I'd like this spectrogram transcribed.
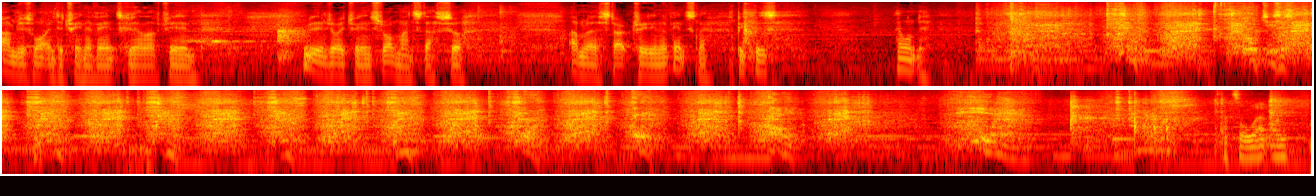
I'm just wanting to train events because I love training. Really enjoy training strongman stuff, so I'm going to start training events now because I want to. Oh, Jesus. That's a wet one.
